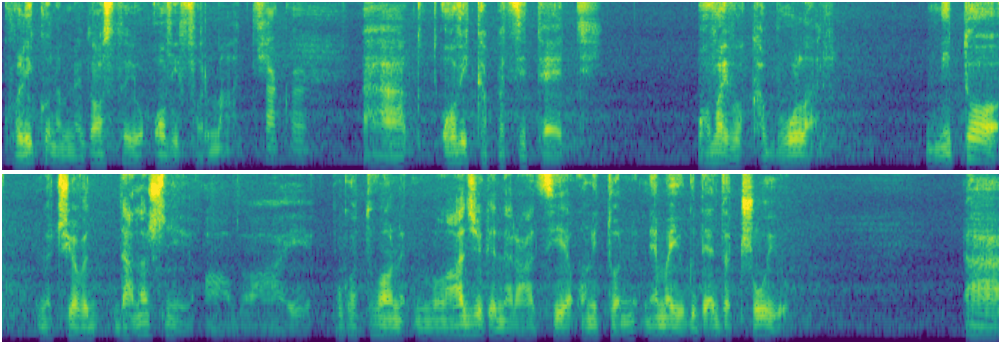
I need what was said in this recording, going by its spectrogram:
koliko nam nedostaju ovi formati, Tako je. a, ovi kapaciteti, ovaj vokabular. Mi to, znači ove današnji, ovaj, pogotovo one mlađe generacije, oni to ne- nemaju gde da čuju. A,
